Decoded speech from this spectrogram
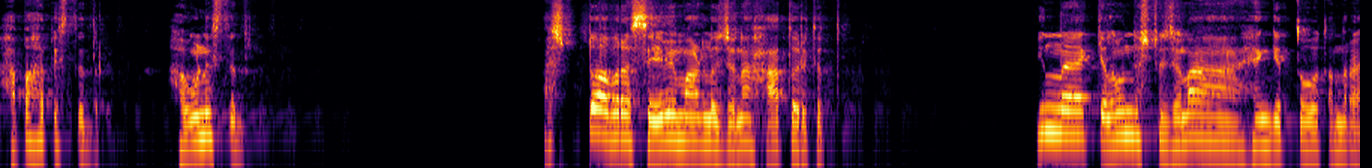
ಹಪಹಪಿಸ್ತಿದ್ರು, ಹವಣಿಸ್ತಿದ್ರು. ಅಷ್ಟು ಅವರ ಸೇವೆ ಮಾಡಲು ಜನ ಹಾತೊರಿತಿತ್ತು. ಇನ್ನು ಕೆಲವೊಂದಿಷ್ಟು ಜನ ಹೆಂಗಿತ್ತು ಅಂತಂದ್ರೆ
